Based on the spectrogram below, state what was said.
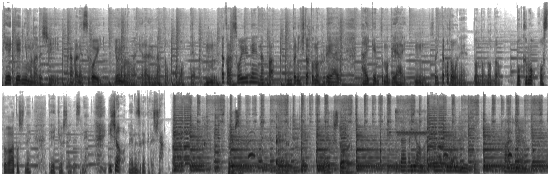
経験にもなるしなんかねすごい良いものが得られるなと思って、うん、だからそういうねなんか本当に人との触れ合い体験との出会い、うん、そういったことをねどんどんどんどん僕もホスト側としてね提供したいですね。以上レムズ学でした。Music and lifestyle. Satayama Iridori Music by Limbs.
